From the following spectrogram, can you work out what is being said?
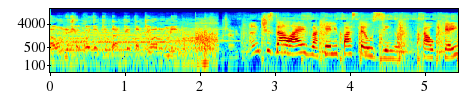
A única coisa que tá aqui, tá aqui o alumínio. Antes da live, aquele pastelzinho, tá ok?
